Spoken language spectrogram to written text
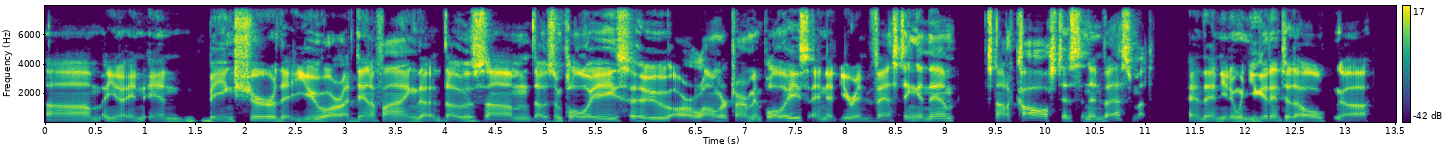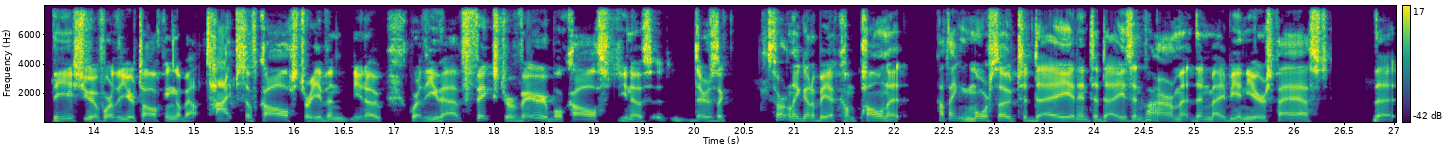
um, you know, in, in being sure that you are identifying the, those um, those employees who are longer term employees and that you're investing in them. It's not a cost; it's an investment. And then, you know, when you get into the whole uh, the issue of whether you're talking about types of cost or even you know whether you have fixed or variable cost you know there's a certainly going to be a component i think more so today and in today's environment than maybe in years past that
